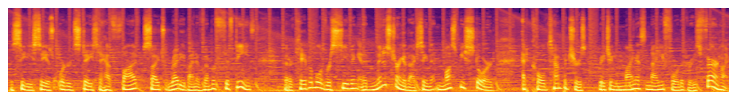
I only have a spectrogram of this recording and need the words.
The CDC has ordered states to have five sites ready by November 15th that are capable of receiving and administering a vaccine that must be stored at cold temperatures reaching minus 94 degrees Fahrenheit.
